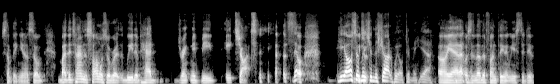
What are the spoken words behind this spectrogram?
something, you know. So by the time the song was over, we'd have had drank maybe eight shots. so he also mentioned was, the shot wheel to me. Yeah. Oh yeah, that was another fun thing that we used to do.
